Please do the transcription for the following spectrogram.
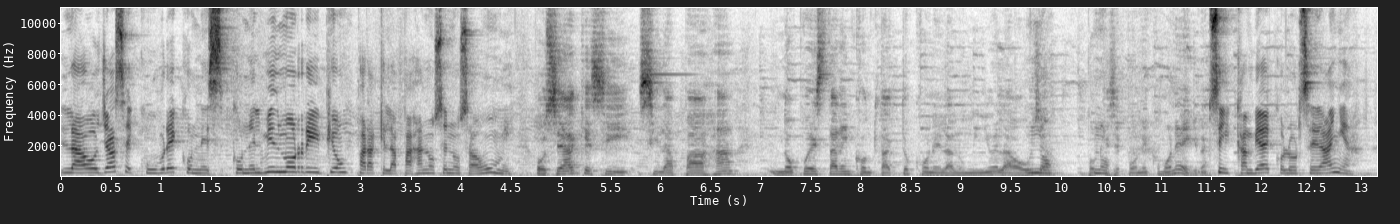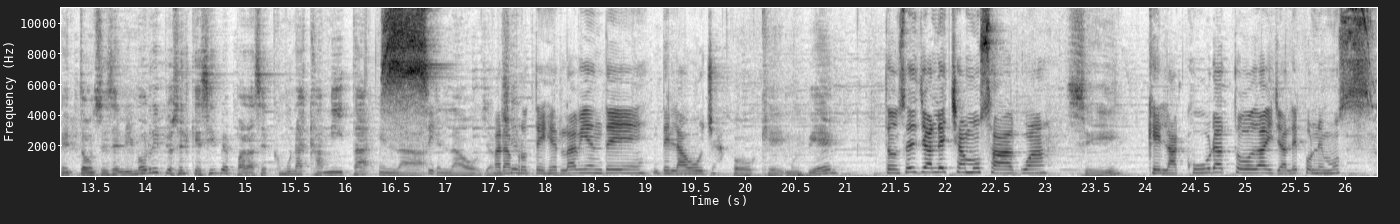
La olla se cubre con, es- con el mismo ripio para que la paja no se nos ahume. O sea que si, si la paja no puede estar en contacto con el aluminio de la olla, No, porque no. se pone como negra. Sí, cambia de color, se daña. Entonces el mismo ripio es el que sirve para hacer como una camita en la, Sí, en la olla. ¿no Para protegerla bien de, de la olla. Ok, muy bien. Entonces ya le echamos agua Sí. que la cubra toda y ya le ponemos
